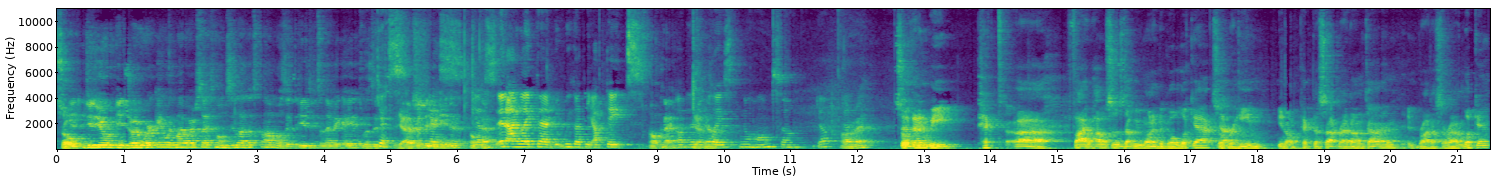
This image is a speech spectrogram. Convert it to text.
so, Did, did you enjoy working with my website, homezilla.com? Was it easy to navigate? Was it Yes. Yes. everything yes, you needed? Okay. yes, and I like that we got the updates Okay. of the Yeah. new Yeah. place, new home. So yep. All right. so then we picked, uh, five houses that we wanted to go look at. So Yeah. Brahim, you know, picked us up right on time and brought us around looking.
